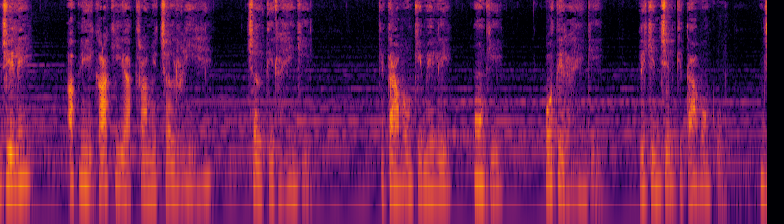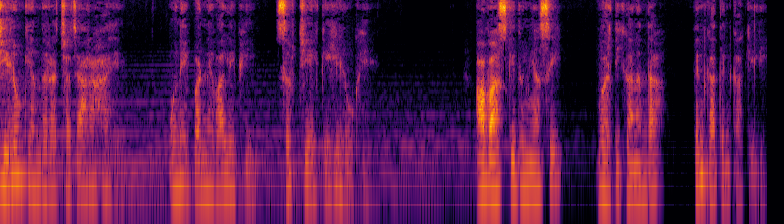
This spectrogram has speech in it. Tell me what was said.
जेलें अपनी एकाकी यात्रा में चल रही हैं, चलती रहेंगी। किताबों के मेले होंगे, होते रहेंगे। लेकिन जिन किताबों को जेलों के अंदर रचा जा रहा है, उन्हें पढ़ने वाले भी सिर्फ़ जेल के ही लोग हैं। आवाज़ की दुनिया से वर्दी का नंदा तिनका तिनका के लिए।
